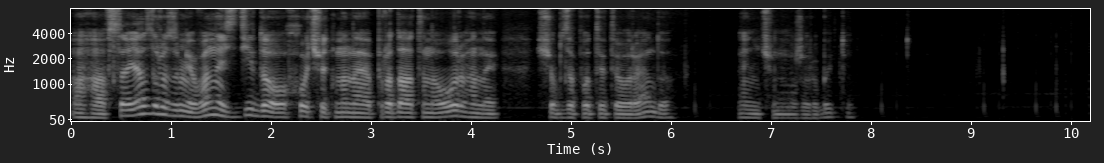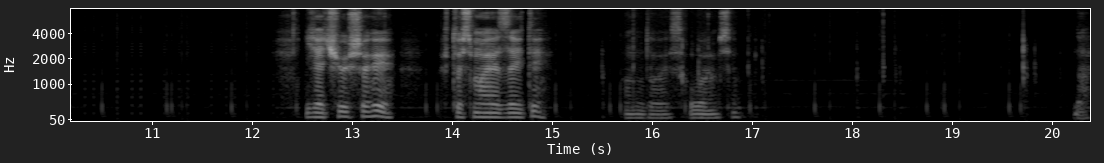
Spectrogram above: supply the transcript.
Ага, все, я зрозумів. Вони з дідо хочуть мене продати на органи, щоб заплатити оренду. Я нічого не можу робити тут. Я чую шаги. Хтось має зайти. А Ну давай сховаємося. Да.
